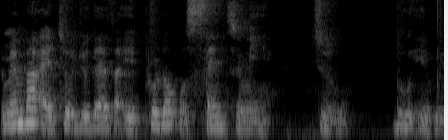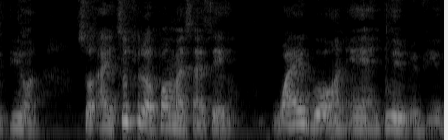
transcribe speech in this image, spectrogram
Remember, I told you guys that a product was sent to me to do a review on. So I took it upon myself. I say, why go on air and do a review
